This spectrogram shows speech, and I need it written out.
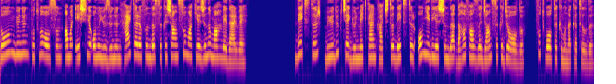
Doğum günün kutlu olsun ama Ashley onu yüzünün her tarafında sıkışan su makyajını mahveder ve Dexter, büyüdükçe gülmekten kaçtı. Dexter 17 yaşında daha fazla can sıkıcı oldu. Futbol takımına katıldı.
